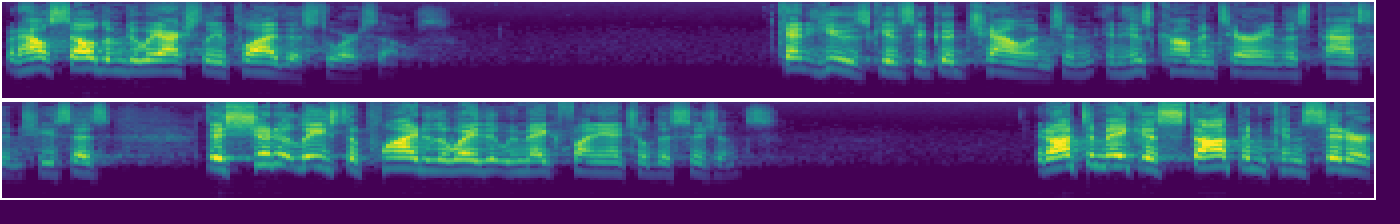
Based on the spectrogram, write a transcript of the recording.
But how seldom do we actually apply this to ourselves? Kent Hughes gives a good challenge in, in his commentary in this passage. He says, This should at least apply to the way that we make financial decisions. It ought to make us stop and consider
